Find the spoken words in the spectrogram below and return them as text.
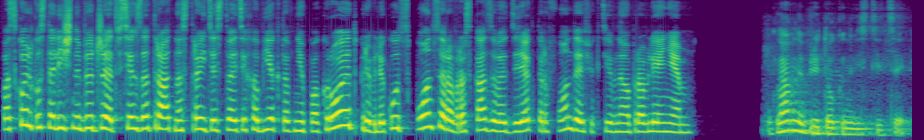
Поскольку столичный бюджет всех затрат на строительство этих объектов не покроет, привлекут спонсоров, рассказывает директор фонда «Эффективное управление». Главный приток инвестиций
